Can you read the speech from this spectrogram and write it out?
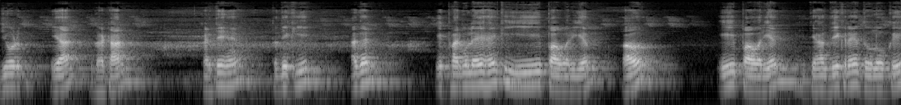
जोड़ या घटान करते हैं। तो देखिए, अगर एक फार्मूला है कि ए पावर एम और ए पावर एन यहाँ देख रहे हैं दोनों के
